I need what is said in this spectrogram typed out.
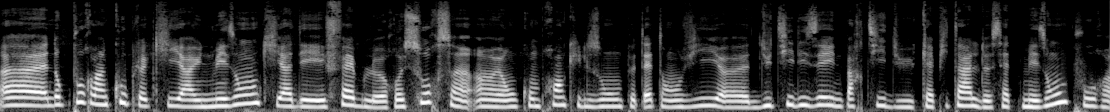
Euh, donc pour un couple qui a une maison, qui a des faibles ressources, euh, on comprend qu'ils ont peut-être envie euh, d'utiliser une partie du capital de cette maison pour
